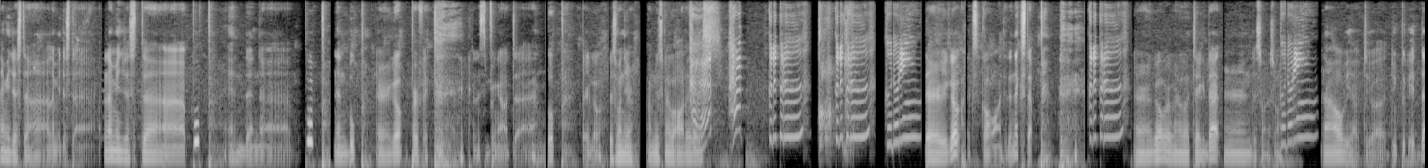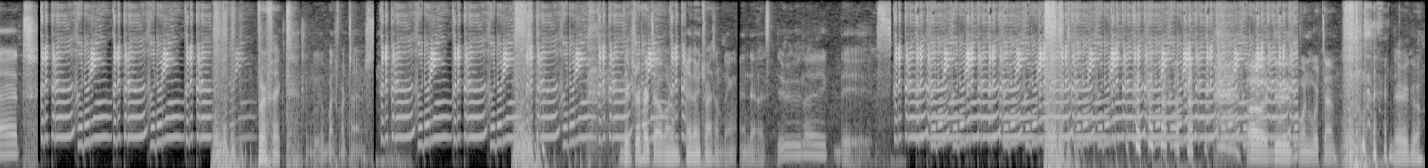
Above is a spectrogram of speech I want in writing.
let me just uh let me just uh let me just uh boop and then uh boop and then boop. There you go. Perfect. Let's bring out uh boop. There you go. This one here. I'm just gonna go out this. There we go. Let's go on to the next step. There we go. We're gonna go take that and this one as well. Now we have to uh, duplicate that. Perfect. Can do it a bunch more times. They sure hurts album. Hey, let me try something. And then let's do like this. oh dude, one more time. there you go.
